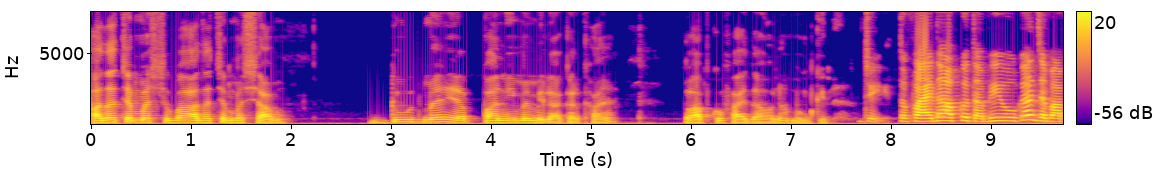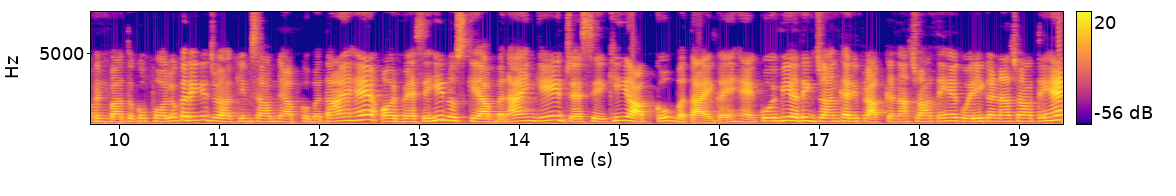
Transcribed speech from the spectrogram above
आधा चम्मच सुबह, आधा चम्मच शाम दूध में या पानी में मिलाकर खाएँ। तो आपको फ़ायदा होना मुमकिन है। जी तो फ़ायदा आपको तभी होगा जब आप इन बातों को फॉलो करेंगे जो हकीम साहब ने आपको बताए हैं और वैसे ही नुस्खे आप बनाएँगे जैसे कि आपको बताए गए हैं। कोई भी अधिक जानकारी प्राप्त करना चाहते हैं क्वेरी करना चाहते हैं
